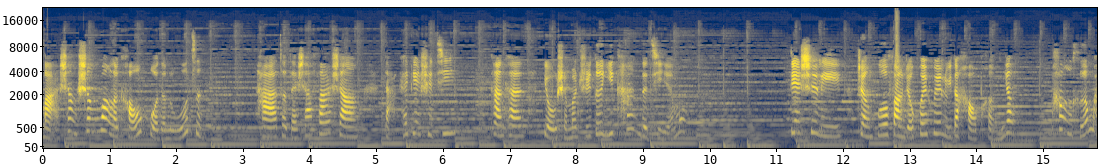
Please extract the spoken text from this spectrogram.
马上升旺了烤火的炉子。他坐在沙发上，打开电视机，看看有什么值得一看的节目。电视里正播放着灰灰驴的好朋友胖河马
